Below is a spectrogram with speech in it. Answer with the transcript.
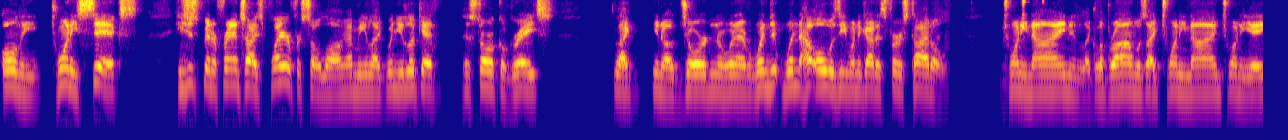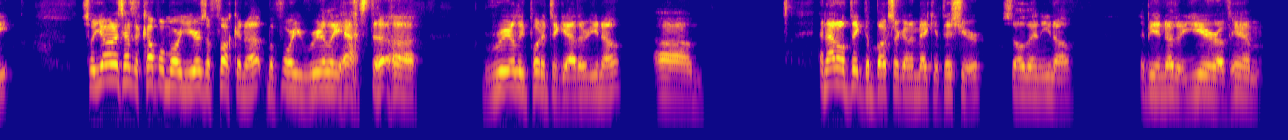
only 26. He's just been a franchise player for so long. I mean, like when you look at historical greats, like, you know, Jordan or whatever, when, when, how old was he when he got his first title? 29. And like LeBron was like 29, 28. So Giannis has a couple more years of fucking up before he really has to uh, really put it together, you know? Um, and I don't think the Bucks are going to make it this year. So then, you know, it'd be another year of him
